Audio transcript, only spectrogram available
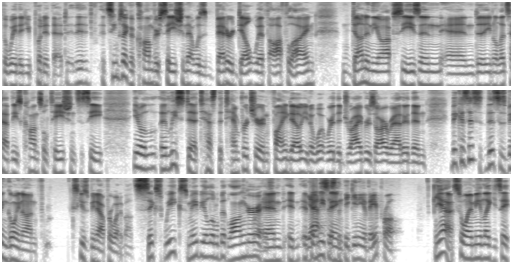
the way that you put it. That it, it seems like a conversation that was better dealt with offline, done in the off season, and uh, you know let's have these consultations to see, you know, at least uh, test the temperature and find out you know what where the drivers are rather than because this this has been going on. For, excuse me now for what about six weeks, maybe a little bit longer, right. and if yeah, anything, the beginning of April. Yeah, so I mean, like you say,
